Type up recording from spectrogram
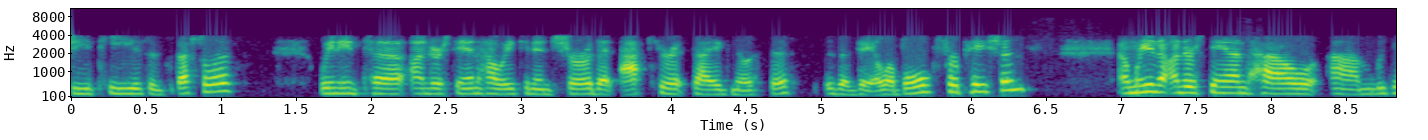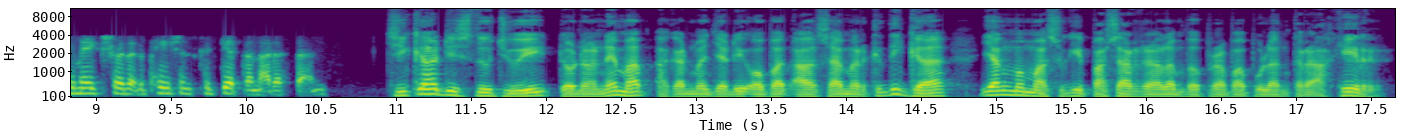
GPs and specialists. We need to understand how we can ensure that accurate diagnosis is available for patients. And we need to understand how um, we can make sure that the patients could get the medicine. Jika disetujui, donanemab akan menjadi obat Alzheimer ketiga yang memasuki pasar dalam beberapa bulan terakhir.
